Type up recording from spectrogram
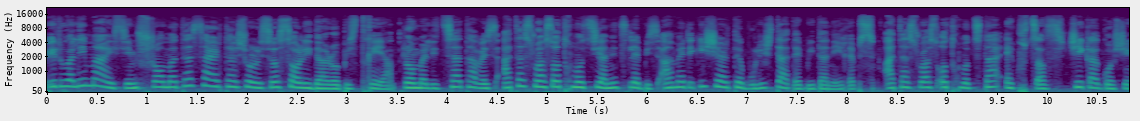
პირველი მაისი მშრომელთა საერთაშორისო სოლიდარობის დღეა, რომელიც სათავეს 1880-იანი წლების ამერიკის შეერთებული შტატებიდან იღებს. 1886 წელს ჩიკაგოში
